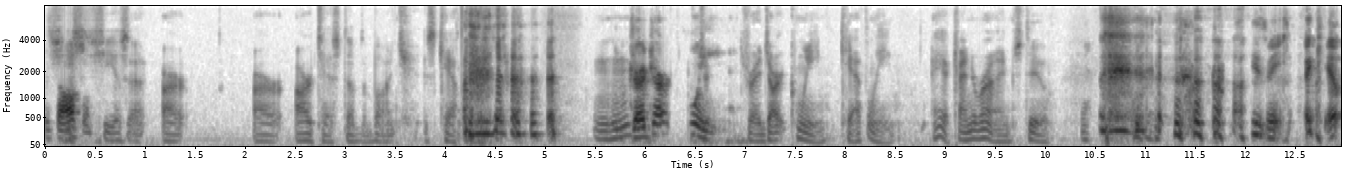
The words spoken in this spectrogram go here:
it's She's- awesome. She is a, our our artist of the bunch. Is Kathleen. mm-hmm. Dredge art queen. Dredge art queen, Kathleen. Hey, it kind of rhymes too. Excuse me. I can't.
